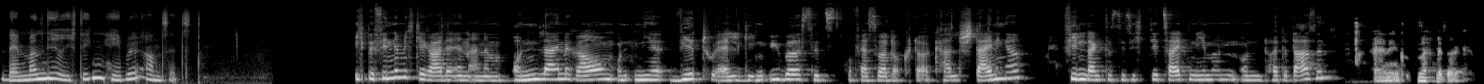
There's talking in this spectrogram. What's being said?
wenn man die richtigen Hebel ansetzt. Ich befinde mich gerade in einem Online-Raum und mir virtuell gegenüber sitzt Professor Dr. Karl Steininger. Vielen Dank, dass Sie sich die Zeit nehmen und heute da sind. Einen guten Nachmittag,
